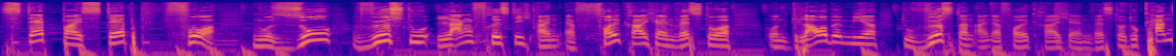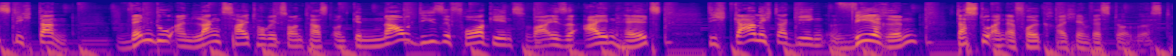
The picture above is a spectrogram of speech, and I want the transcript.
Step by Step vor. Nur so wirst du langfristig ein erfolgreicher Investor. Und glaube mir, du wirst dann ein erfolgreicher Investor. Du kannst dich dann, wenn du einen langen Zeithorizont hast und genau diese Vorgehensweise einhältst, dich gar nicht dagegen wehren, dass du ein erfolgreicher Investor wirst.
